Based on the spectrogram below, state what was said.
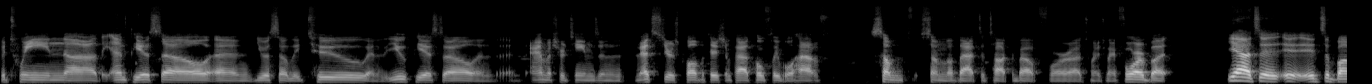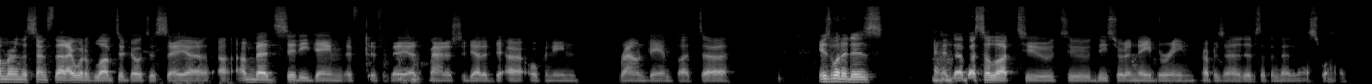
between uh, the NPSL and USL League Two and the UPSL and, and amateur teams and next year's qualification path, hopefully we'll have some some of that to talk about for uh, 2024. But yeah, it's a it's a bummer in the sense that I would have loved to go to say a, a Med City game if, if they had mm-hmm. managed to get a uh, opening round game, but uh, is what it is. Mm-hmm. And uh, best of luck to to these sort of neighboring representatives that the Midwest will have.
